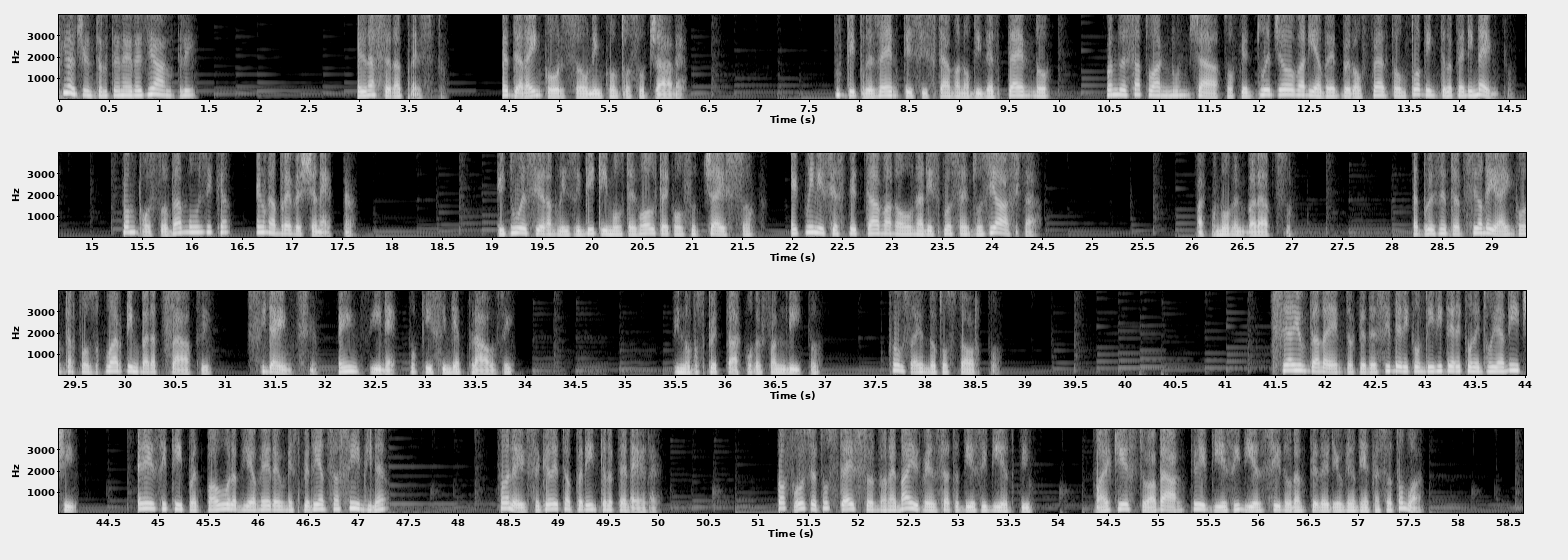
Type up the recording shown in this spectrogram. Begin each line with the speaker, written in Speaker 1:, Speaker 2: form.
Speaker 1: piace intrattenere gli altri?
Speaker 2: Era sera presto. Ed era in corso un incontro sociale. Tutti i presenti si stavano divertendo quando è stato annunciato che due giovani avrebbero offerto un po' di intrattenimento, composto da musica e una breve scenetta. I due si erano esibiti molte volte con successo e quindi si aspettavano una risposta entusiasta. Ma con nuovo imbarazzo. La presentazione ha incontrato sguardi imbarazzati, silenzio e infine pochissimi applausi. Il nuovo spettacolo è fallito. Cosa è andato storto? Se hai un talento che desideri condividere con i tuoi amici, esiti per paura di avere un'esperienza simile? Qual è il segreto per intrattenere? O forse tu stesso non hai mai pensato di esibirti, ma hai chiesto ad altri di esibirsi durante le riunioni a casa tua.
